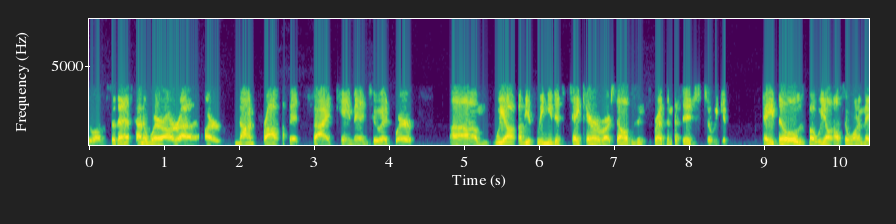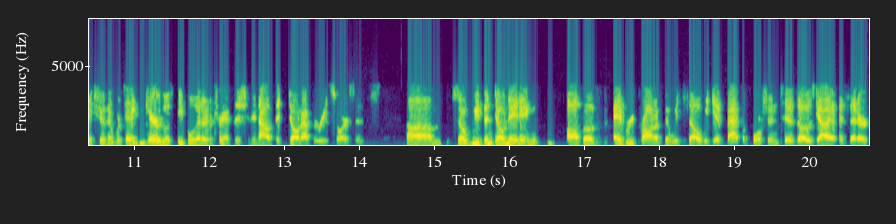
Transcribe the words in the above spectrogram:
to them. So that's kind of where our uh, our nonprofit side came into it, where um, we obviously needed to take care of ourselves and spread the message so we could pay bills, but we also want to make sure that we're taking care of those people that are transitioning out that don't have the resources. Um, so we've been donating off of every product that we sell. We give back a portion to those guys that are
